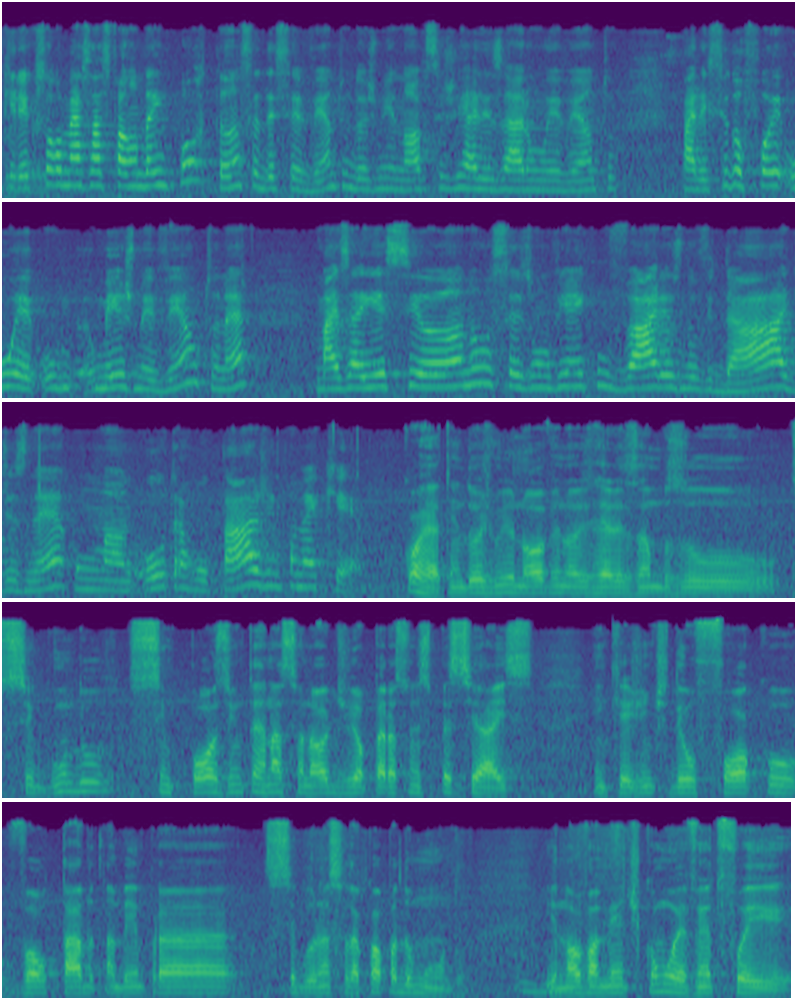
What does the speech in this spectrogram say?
Queria que o senhor começasse falando da importância desse evento. Em 2009, vocês realizaram um evento parecido, ou foi o, o, o mesmo evento, né? Mas aí esse ano vocês vão vir aí com várias novidades, né? Com uma outra roupagem, como é que é? Correto. Em 2009 nós realizamos o segundo simpósio internacional de operações especiais, em que a gente deu foco voltado também para a segurança da Copa do Mundo. E novamente, como o evento foi,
